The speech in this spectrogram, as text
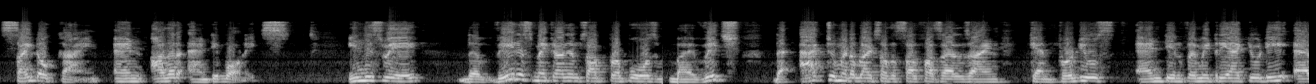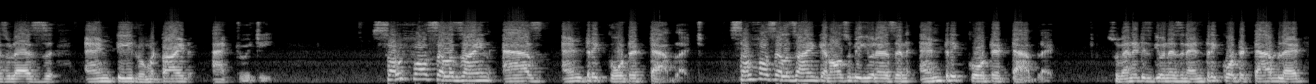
cytokine and other antibodies. In this way the various mechanisms are proposed by which the active metabolites of the sulfasalazine can produce anti-inflammatory activity as well as anti-rheumatoid activity. Sulfasalazine as enteric-coated tablet. Sulfasalazine can also be given as an enteric-coated tablet. So when it is given as an enteric-coated tablet,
